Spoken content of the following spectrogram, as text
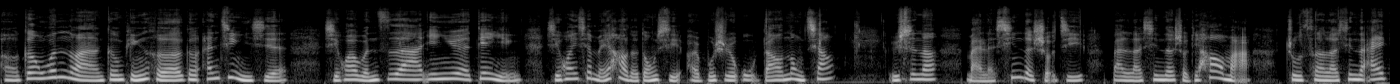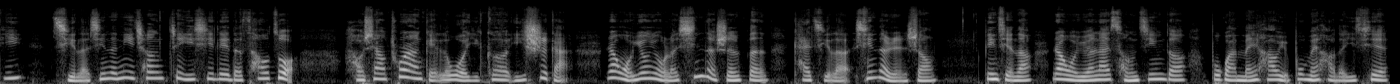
呃，更温暖、更平和、更安静一些。喜欢文字啊、音乐、电影，喜欢一些美好的东西，而不是舞刀弄枪。于是呢，买了新的手机，办了新的手机号码，注册了新的 ID，起了新的昵称，这一系列的操作，好像突然给了我一个仪式感，让我拥有了新的身份，开启了新的人生，并且呢，让我原来曾经的不管美好与不美好的一切，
